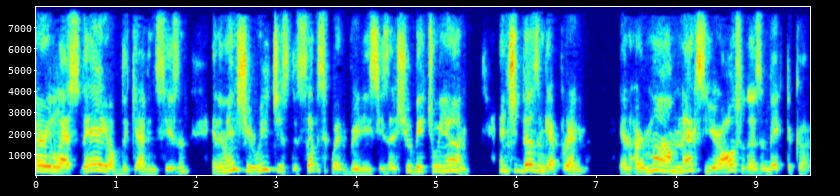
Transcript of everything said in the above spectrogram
very last day of the calving season, and when she reaches the subsequent breeding season, she'll be too young, and she doesn't get pregnant. And her mom next year also doesn't make the cut.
